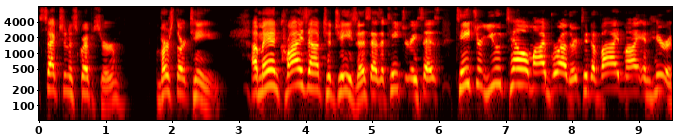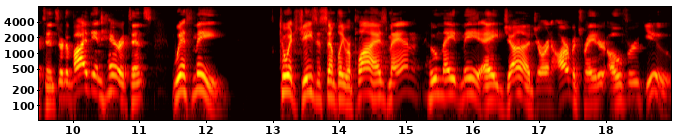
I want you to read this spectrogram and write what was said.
section of scripture, verse 13. A man cries out to Jesus as a teacher. He says, Teacher, you tell my brother to divide my inheritance or divide the inheritance with me. To which Jesus simply replies, Man, who made me a judge or an arbitrator over you?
